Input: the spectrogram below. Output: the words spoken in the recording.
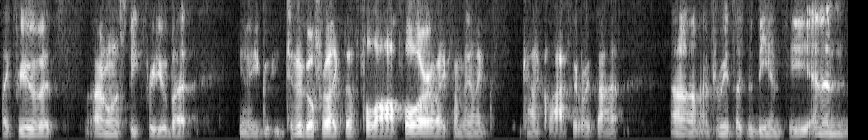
like for you, it's I don't want to speak for you, but you know, you typically go for like the falafel or like something like kind of classic like that. Um, and for me, it's like the BMT, and then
